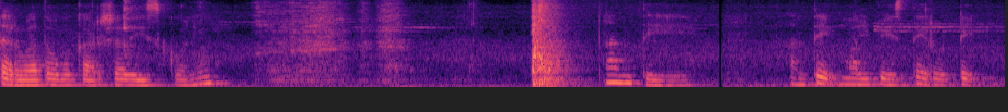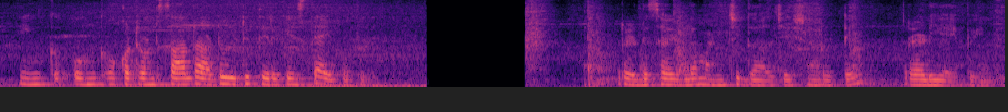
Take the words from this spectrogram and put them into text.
తర్వాత ఒక కర్ష తీసుకొని అంతే. అంతే మలిపేస్తే రొట్టె. ఇంకో ఒకటి రెండు సార్లు అటు ఇటు తిరిగేస్తే అయిపోతుంది. రెండు సైడ్లో మంచి గాలి చేసిన రొట్టె రెడీ అయిపోయింది.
